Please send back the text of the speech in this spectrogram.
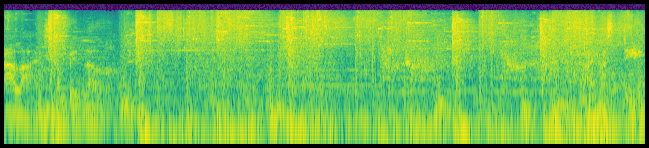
Allies from below. I must dig.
